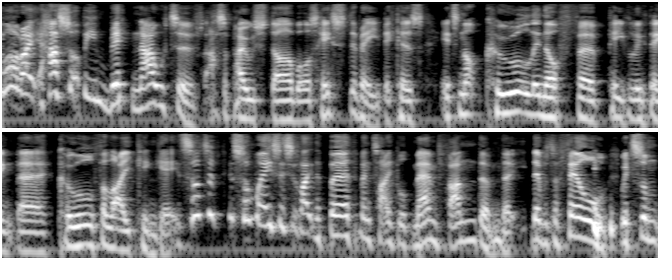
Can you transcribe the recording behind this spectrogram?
You are right, it has sort of been written out of, I suppose, Star Wars history because it's not cool enough for people who think they're cool for liking it. It's sort of, in some ways, this is like the birth of entitled men fandom. That there was a film with some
